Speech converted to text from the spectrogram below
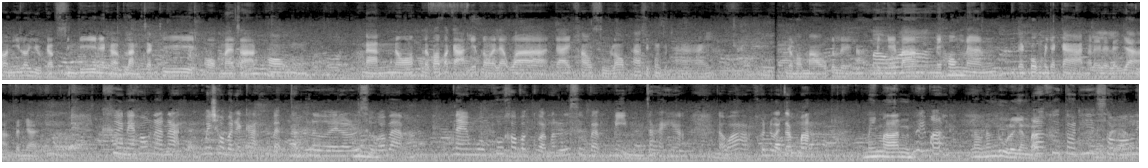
ตอนนี้เราอยู่กับซินดี้นะครับ หลังจากที่ออกมาจากห้องนั้นเนาะแล้วก็ประกาศเรียบร้อยแล้วว่าได้เข้าสู่รอบ 50 คนสุดท้าย เดี๋ยวมาเมาส์กันเลยอะเป็นไงบ้าง ในห้องนั้นบรรยากาศบรรยากาศอะไรหลายๆอย่างเป็นไง คือในห้องนั้นอะไม่ชอบบรรยากาศแบบนั้นเลยแล้วรู้สึกว่าแบบ ในมุมผู้เข้าประกวดมันรู้สึกแบบบีบใจอะแต่ว่าคนดูอาจจะมันไม่มันไม่มัน เรานั่งดูเรายังแบบแล้วคือตอนที่ซ้อมอะไร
